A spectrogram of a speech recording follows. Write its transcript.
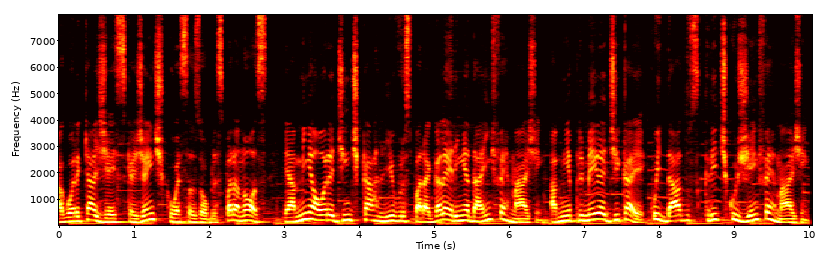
Agora que a Jéssica já indicou essas obras para nós, é a minha hora de indicar livros para a galerinha da enfermagem. A minha primeira dica é Cuidados Críticos de Enfermagem,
